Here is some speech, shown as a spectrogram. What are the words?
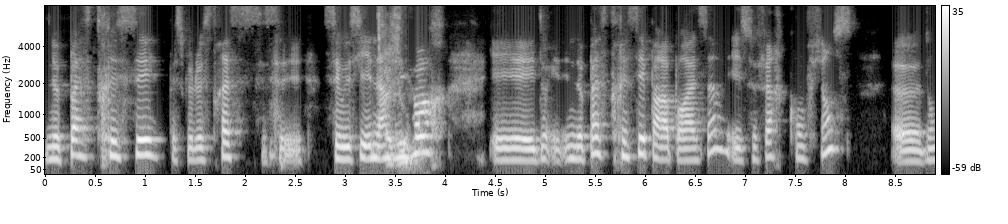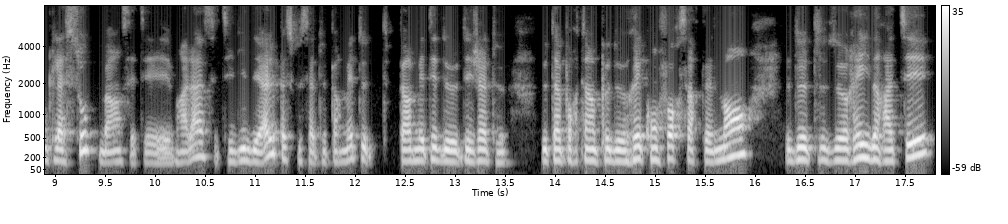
ne pas stresser, parce que le stress, c'est aussi énergivore, et, et, ne pas stresser par rapport à ça et se faire confiance euh, donc la soupe, ben, c'était voilà, c'était l'idéal parce que ça te, permet te permettait de, déjà de, de t'apporter un peu de réconfort certainement, de te réhydrater,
